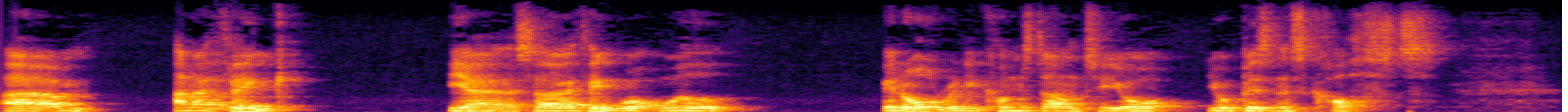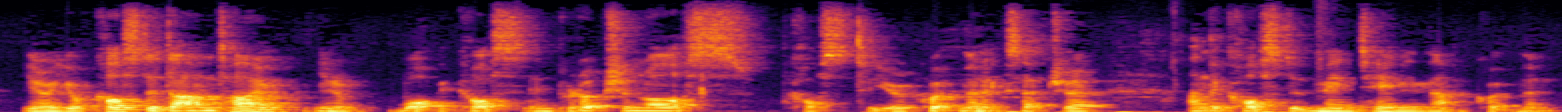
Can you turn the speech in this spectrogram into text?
Um, and I think, yeah, so I think what will, it all really comes down to your your business costs. You know, your cost of downtime. You know what it costs in production loss, cost to your equipment, etc., and the cost of maintaining that equipment.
